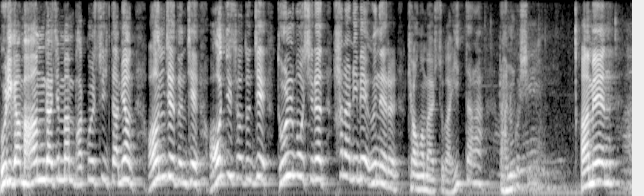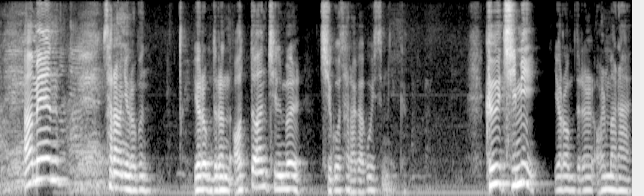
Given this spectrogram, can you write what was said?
우리가 마음가짐만 바꿀 수 있다면 언제든지 어디서든지 돌보시는 하나님의 은혜를 경험할 수가 있다라는 것입니다. 아멘. 아멘. 아멘. 사랑하는 여러분, 여러분들은 어떠한 짐을 지고 살아가고 있습니까? 그 짐이 여러분들을 얼마나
